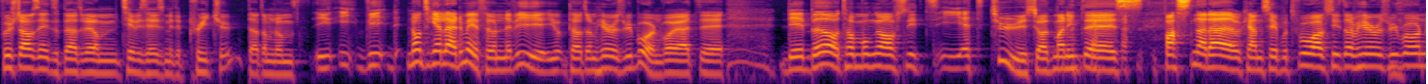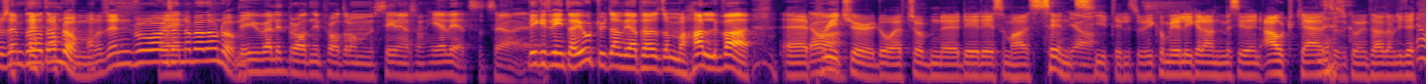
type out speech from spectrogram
Första avsnittet pratade vi om tv-serier som heter Preacher. Pratade om dem... I, i, vi, någonting jag lärde mig från när vi pratade om Heroes Reborn var ju att eh, det att ha många avsnitt i ett tu så att man inte fastnar där och kan se på två avsnitt av Heroes Reborn och sen prata om dem. Och sen två och sen prata om dem. Det är ju väldigt bra att ni pratar om serien som helhet så att säga. Vilket vi inte har gjort utan vi har pratat om halva eh, Ja. Preacher då eftersom eh, det är det som har sänts Ja. hittills. Så vi kommer göra likadant med serien Outcast och så kommer vi prata om lite Ja.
